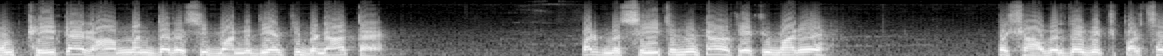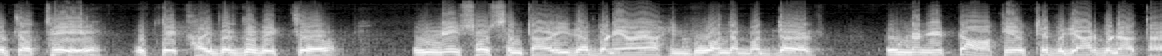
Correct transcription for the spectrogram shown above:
ਹੁਣ ਠੀਕ ਹੈ, ਰਾਮ ਮੰਦਿਰ ਅਸੀਂ ਮੰਨਦੇ ਹਾਂ ਕਿ ਬਣਾਤਾ ਪਰ ਮਸਜਿਦ ਨੂੰ ਢਾਹ ਕੇ ਕਿਉਂ ਮਾਰਿਆ? ਪਸ਼ਾਵਰ ਦੇ ਵਿੱਚ ਪਰਸੋਂ ਚੌਥੇ, ਉੱਤੇ ਖਾਈਬਰ ਦੇ ਵਿੱਚ 1947 ਦਾ ਬਣਿਆ ਹੋਇਆ ਹਿੰਦੂਆਂ ਦਾ ਮੰਦਿਰ, ਉਹਨਾਂ ਨੇ ਢਾਹ ਕੇ ਉੱਥੇ ਬਾਜ਼ਾਰ ਬਣਾਤਾ।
